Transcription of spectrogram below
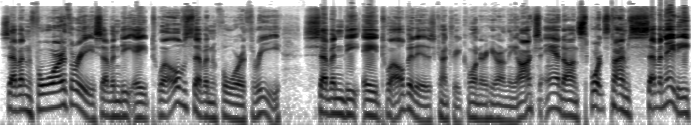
743 7812 743 7812 it is country corner here on the ox and on sports time 780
